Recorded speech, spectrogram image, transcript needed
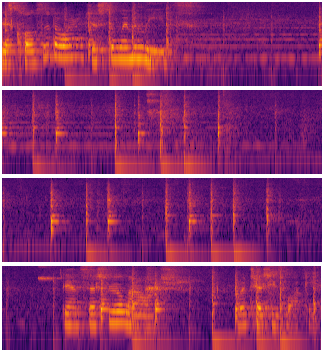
Just close the door, just the women leads. The ancestral lounge where Teshi's walking.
